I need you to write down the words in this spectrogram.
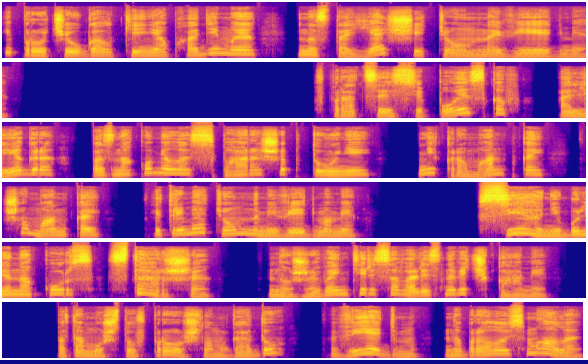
и прочие уголки, необходимые настоящей темной ведьме. В процессе поисков Аллегра познакомилась с парой шептуней, некроманткой, шаманкой и тремя темными ведьмами. Все они были на курс старше, но живо интересовались новичками, потому что в прошлом году ведьм набралось мало,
